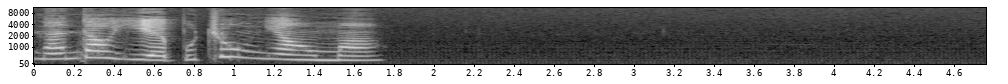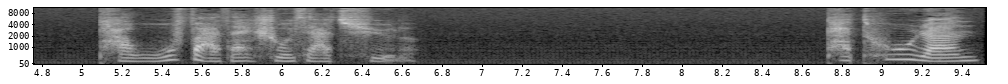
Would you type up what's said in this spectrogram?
难道也不重要吗？他无法再说下去了。他突然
